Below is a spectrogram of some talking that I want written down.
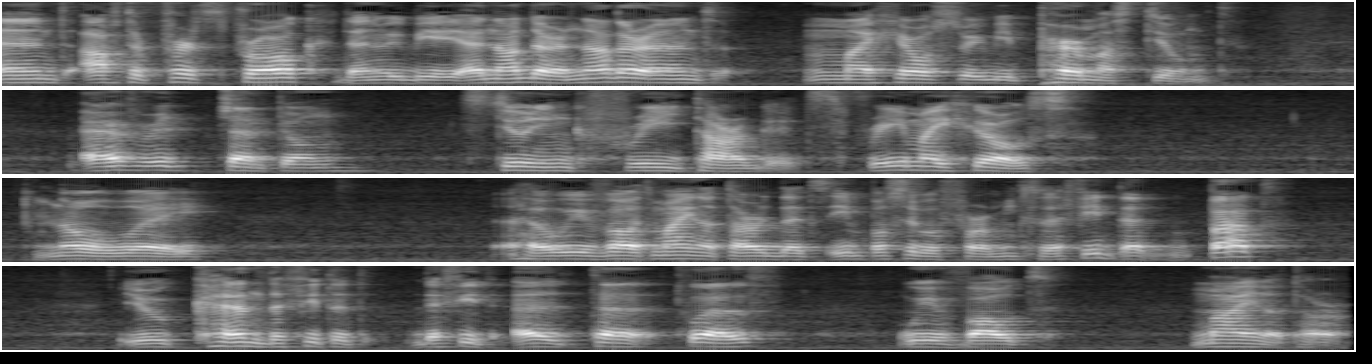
and after first proc, then will be another, another, and my heroes will be perma-stunned every champion stealing three targets. Three my heroes. No way. Uh, without Minotaur that's impossible for me to defeat that, but you can defeat it, defeat L12 without Minotaur.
